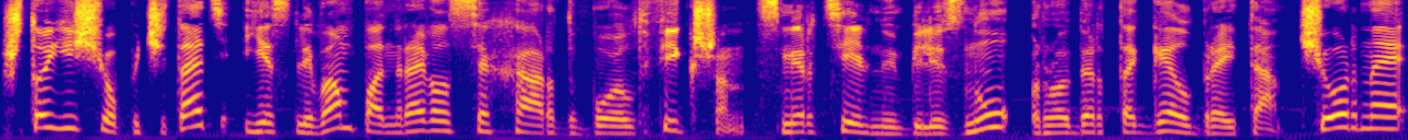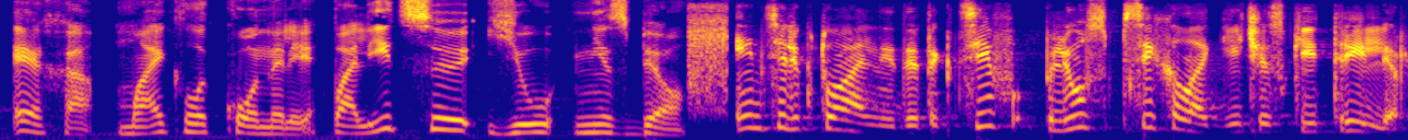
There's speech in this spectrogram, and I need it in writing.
Что еще почитать, если вам понравился Hard-Boiled Fiction, Смертельную белизну Роберта Гелбрейта, Черное эхо Майкла Коннелли, Полицию Ю Низбё. Интеллектуальный детектив плюс психологический триллер.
